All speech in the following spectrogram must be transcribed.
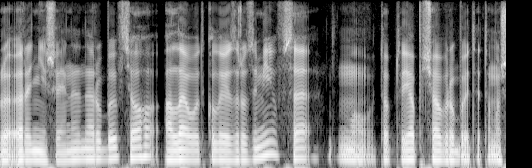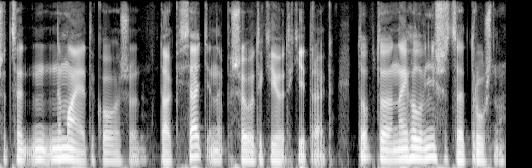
раніше я не, не робив цього. Але от коли я зрозумів, все, ну тобто я почав робити, тому що це немає такого, що так, сядь і напиши отакий отакий трек. Тобто найголовніше це трушно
